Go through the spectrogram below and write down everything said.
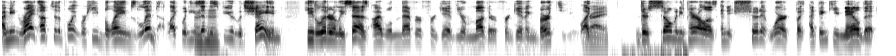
I mean, right up to the point where he blames Linda. Like when he's in Mm-hmm. this feud with Shane, he literally says, "I will never forgive your mother for giving birth to you." Like right. there's so many parallels and it shouldn't work, but I think you nailed it.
